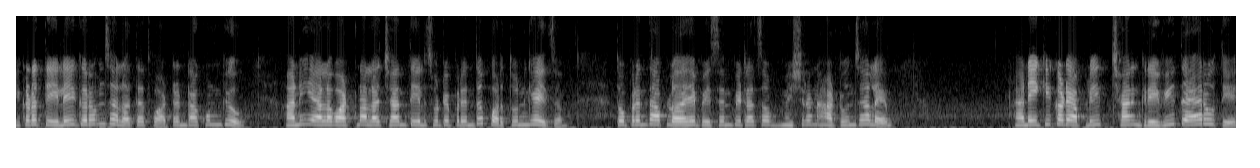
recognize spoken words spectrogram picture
इकडं तेलही गरम झालं त्यात वाटण टाकून घेऊ आणि याला वाटणाला छान तेल सुटेपर्यंत परतून घ्यायचं. तोपर्यंत आपलं हे बेसन पिठाचं मिश्रण हाटून झालं आहे आणि एकीकडे आपली छान ग्रेव्ही तयार होते.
